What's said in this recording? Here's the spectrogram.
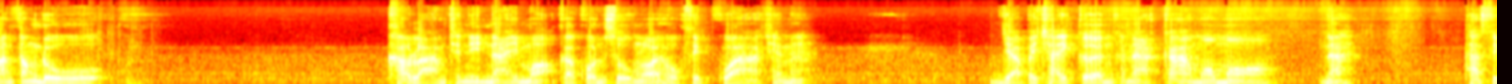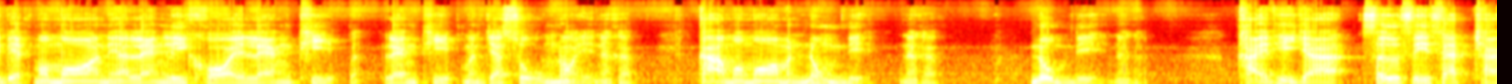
มันต้องดูข้าวหลามชนิดไหนเหมาะกับคนสูงร้อยหกสิบกว่าใช่ไหมอย่าไปใช้เกินขนาด9มม นะ ถ้า 11 มม เนี่ย แรงรีคอยล์แรงถีบ แรงถีบมันจะสูงหน่อยนะครับ 9 มม มันนุ่มดีนะครับ นุ่มดีนะครับ ใครที่จะซื้อ 4Z ใช้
